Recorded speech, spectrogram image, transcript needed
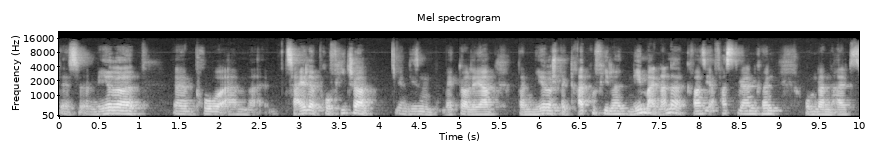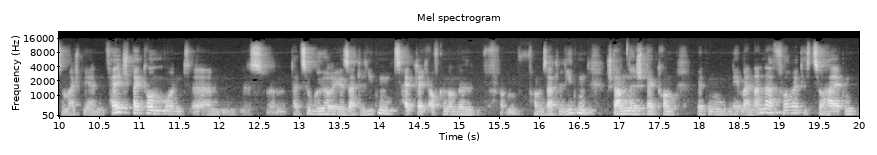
es mehrere ähm, pro ähm, Zeile, pro Feature in diesem Vector Layer dann mehrere Spektralprofile nebeneinander quasi erfasst werden können, um dann halt zum Beispiel ein Feldspektrum und ähm, das ähm, dazugehörige Satelliten, zeitgleich aufgenommene vom, vom Satelliten stammende Spektrum mit nebeneinander vorrätig zu halten.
